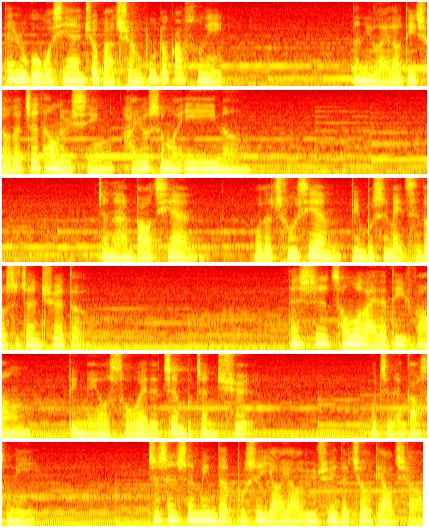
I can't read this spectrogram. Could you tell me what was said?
但如果我现在就把全部都告诉你，那你来到地球的这趟旅行还有什么意义呢？真的很抱歉，我的出现并不是每次都是正确的。但是从我来的地方，并没有所谓的正不正确。我只能告诉你，支撑生命的不是摇摇欲坠的旧吊桥。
